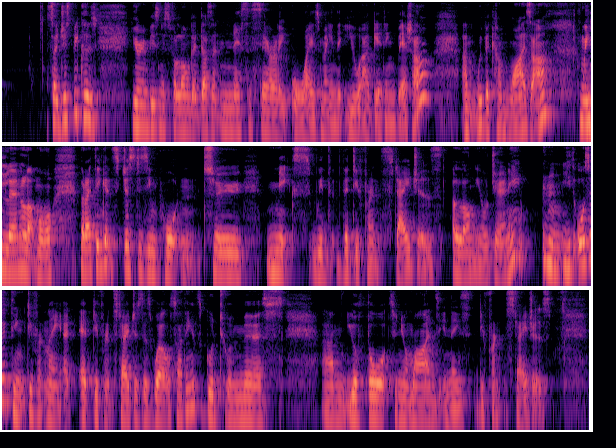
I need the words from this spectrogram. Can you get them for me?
So just because you're in business for longer doesn't necessarily always mean that you are getting better. Um, we become wiser, we learn a lot more, but I think it's just as important to mix with the different stages along your journey you also think differently at, at different stages as well. So I think it's good to immerse um, your thoughts and your minds in these different stages.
